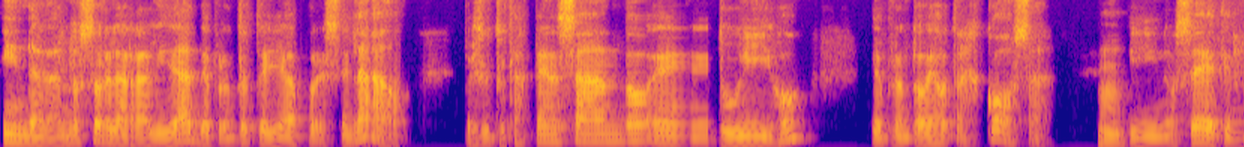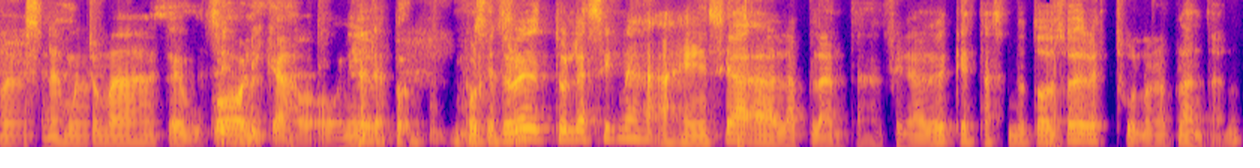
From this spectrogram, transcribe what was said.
indagando sobre la realidad, de pronto te lleva por ese lado. Pero si tú estás pensando en tu hijo, de pronto ves otras cosas. Mm. Y no sé, tienes escenas mucho más este, bucólicas o, bonitas. Porque tú, le, tú, le, asignas agencia a la planta. Al final, el que está haciendo todo eso eres tú, no la planta, ¿no?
